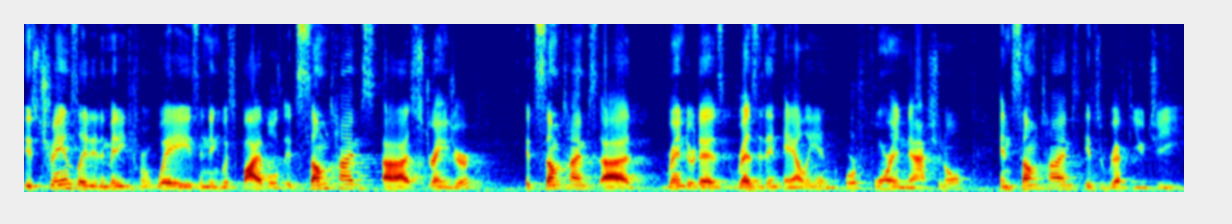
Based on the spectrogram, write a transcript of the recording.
is translated in many different ways in English Bibles. It's sometimes uh, stranger, it's sometimes uh, rendered as resident alien or foreign national, and sometimes it's refugee.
